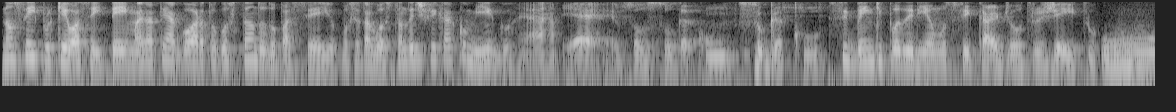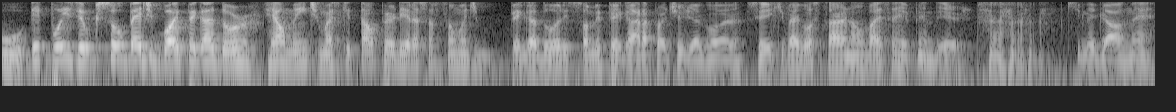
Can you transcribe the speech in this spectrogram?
não sei por que eu aceitei, mas até agora tô gostando do passeio. Você tá gostando de ficar comigo. Ah, é, yeah, eu sou o Sugakun, Sugaku. Se bem que poderíamos ficar de outro jeito. Uh, depois eu que sou o bad boy pegador. Realmente, mas que tal perder essa fama de pegador e só me pegar a partir de agora? Sei que vai gostar, não vai se arrepender. que legal, né?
